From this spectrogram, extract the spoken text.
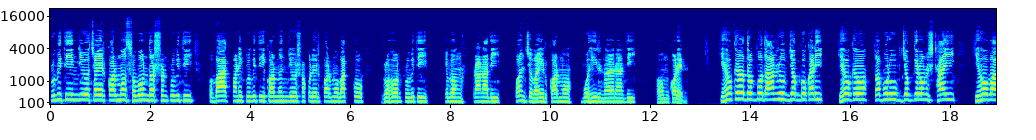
প্রভৃতি ইন্দ্রিয় চয়ের কর্ম, শ্রবণ, দর্শন প্রভৃতি ও বাক পানি প্রভৃতি, কর্মেন্দ্রিয় সকলের কর্ম, বাক্য, গ্রহণ প্রভৃতি এবং প্রাণাদি, পঞ্চবায়ুর কর্ম, বহির্নয়নাদি হোম করেন। কেহ কেহ দ্রব্য দানরূপ যজ্ঞকারী, কেহ কেহ তপরূপ যজ্ঞের অনুষ্ঠায়ী, কেহ বা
